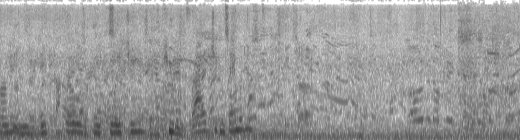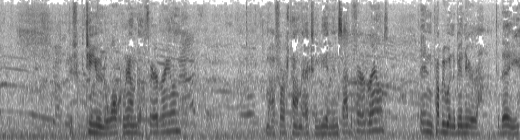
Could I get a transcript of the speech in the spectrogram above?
Korean beef tacos, I think Philly cheese, and Cuban fried chicken sandwiches. Just continuing to walk around the fairground. It's my first time actually being inside the fairgrounds. And probably wouldn't have been here today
